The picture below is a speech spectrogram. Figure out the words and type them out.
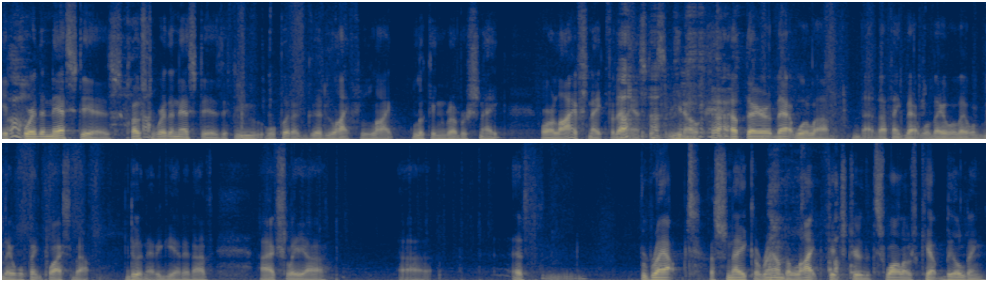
If where the nest is, close to where the nest is, if you will put a good lifelike looking rubber snake, or a live snake for that instance, you know, up there, that will, uh, that, I think that will, they will, they will, they will think twice about doing that again. And I've, I actually, uh, uh, have wrapped a snake around the light fixture that the swallows kept building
